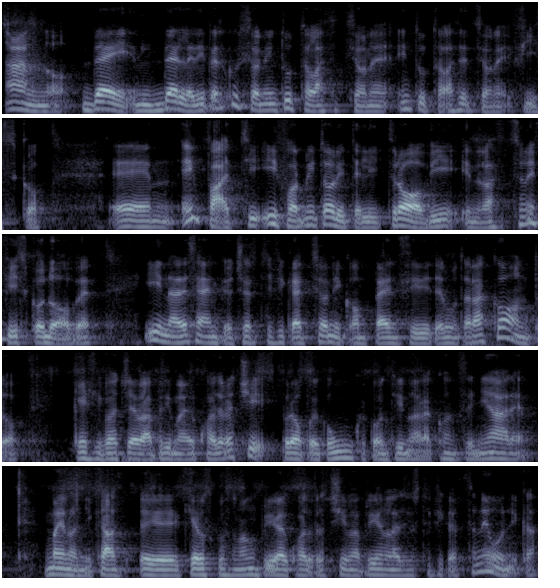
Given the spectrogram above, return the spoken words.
hanno dei, delle ripercussioni in tutta sezione, in tutta la sezione fisco. Ehm, e infatti i fornitori te li trovi nella sezione fisco dove in ad esempio certificazioni compensi di tenuta racconto, che si faceva prima del quadro C, però puoi comunque continuare a consegnare, ma in ogni caso, eh, chiedo scusa, non prima del quadro C, ma prima della certificazione unica,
